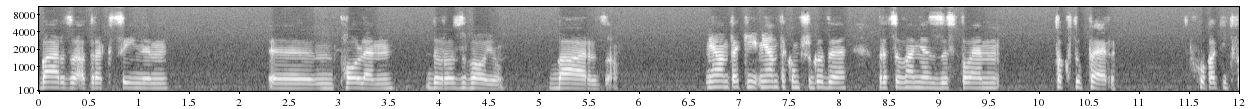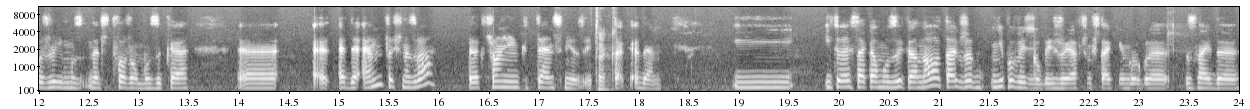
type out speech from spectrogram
bardzo atrakcyjnym polem do rozwoju. Bardzo. Miałam, taki, miałam taką przygodę pracowania z zespołem Talk to Per chłopaki tworzyli, muzy- znaczy tworzą muzykę EDM, e to się nazywa? Electronic Dance Music. Tak, tak EDM. I, I to jest taka muzyka, no, tak, że nie powiedziałbyś, że ja w czymś takim w ogóle znajdę.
